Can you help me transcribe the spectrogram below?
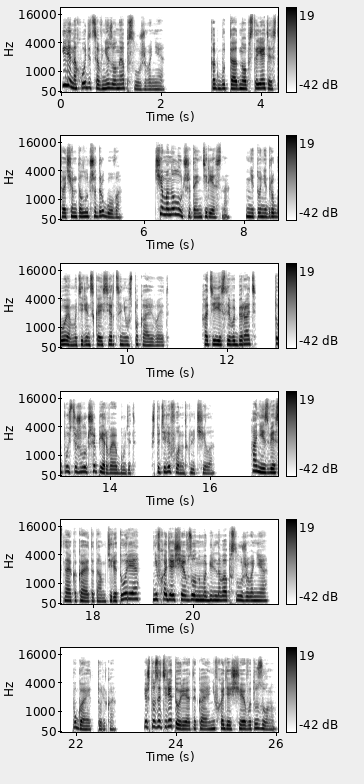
или находится вне зоны обслуживания. Как будто одно обстоятельство чем-то лучше другого. Чем оно лучше-то, интересно? Ни то, ни другое материнское сердце не успокаивает. Хотя если выбирать, то пусть уж лучше первое будет, что телефон отключила. А неизвестная какая-то там территория, не входящая в зону мобильного обслуживания, Пугает только. И что за территория такая, не входящая в эту зону?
